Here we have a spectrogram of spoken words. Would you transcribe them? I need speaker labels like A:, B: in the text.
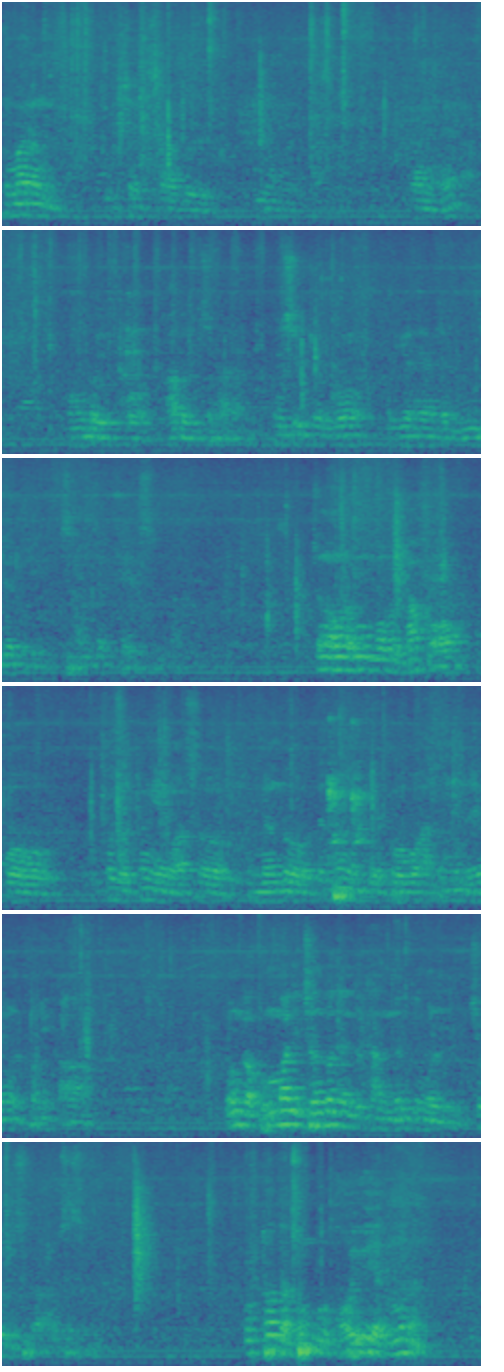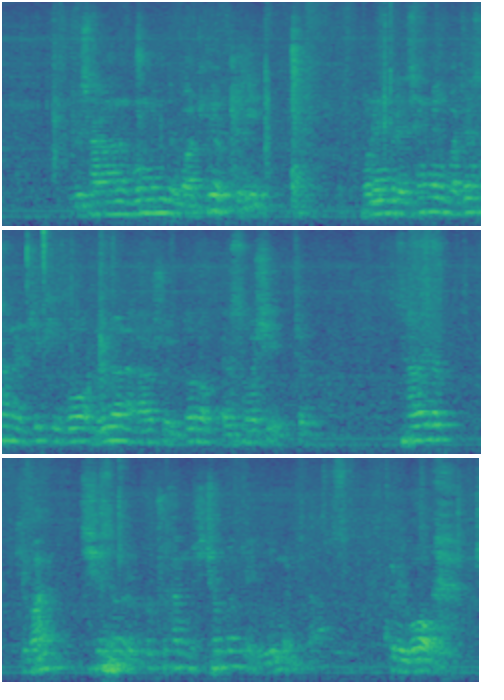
A: 수많은 국책 사업을 이행해 왔습니다. 그다음에 공도 있고 과도 있지만 현실적으로 해결해야 될 문제들이 산적해 있습니다. 저는 오늘 업무보고를 받고 그 보도통에 와서 금년도 대통령께 업무 내용을 보니까 뭔가 분말이 전도된 듯한 느낌을 지울 수가 없었습니다. 국토교통부 고유의 업무는 우리 사랑하는 국민들과 기업들이 본인들의 생명과 재산을 지키고 늘려나갈 수 있도록 SOC, 즉 사회적 기반 시설을 구축하는 것이 첫 번째 의무입니다. 그리고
